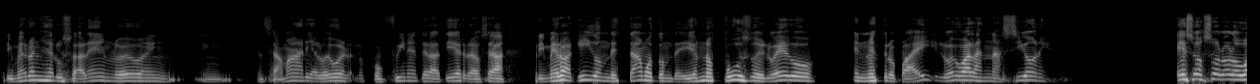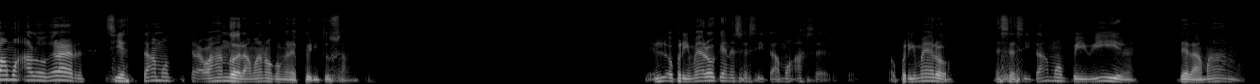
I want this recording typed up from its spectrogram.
primero en Jerusalén, luego en, Samaria, luego en los confines de la tierra, o sea, primero aquí donde estamos, donde Dios nos puso, y luego en nuestro país, y luego a las naciones. Eso solo lo vamos a lograr si estamos trabajando de la mano con el Espíritu Santo. Es lo primero que necesitamos hacer. Lo primero, necesitamos vivir de la mano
